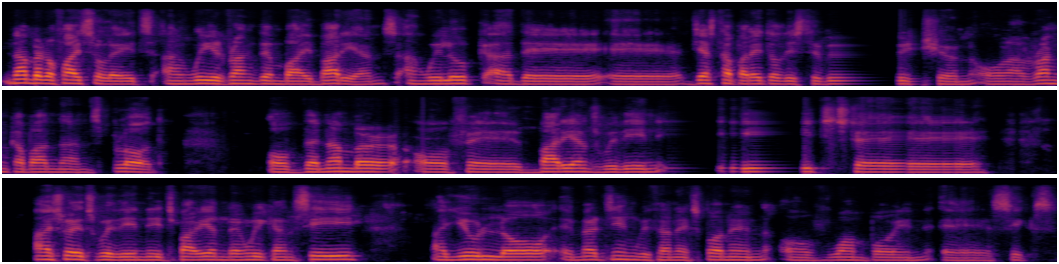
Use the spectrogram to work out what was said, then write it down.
number of isolates and we rank them by variants and we look at the uh, just Pareto distribution or a rank abundance plot of the number of uh, variants within each uh, isolates within each variant, then we can see a U law emerging with an exponent of 1.6.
